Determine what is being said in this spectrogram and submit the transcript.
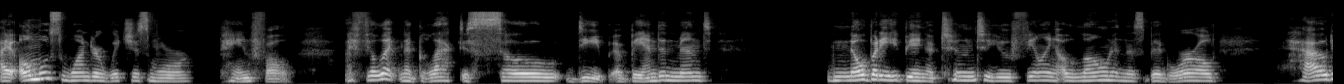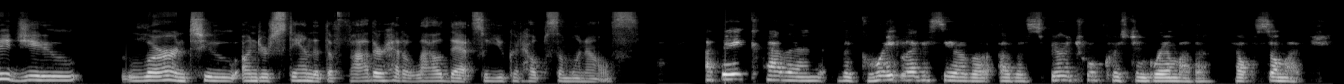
I almost wonder which is more painful I feel like neglect is so deep, abandonment, nobody being attuned to you, feeling alone in this big world. How did you learn to understand that the Father had allowed that so you could help someone else? I think having the great legacy of a, of a spiritual Christian grandmother helped so much.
